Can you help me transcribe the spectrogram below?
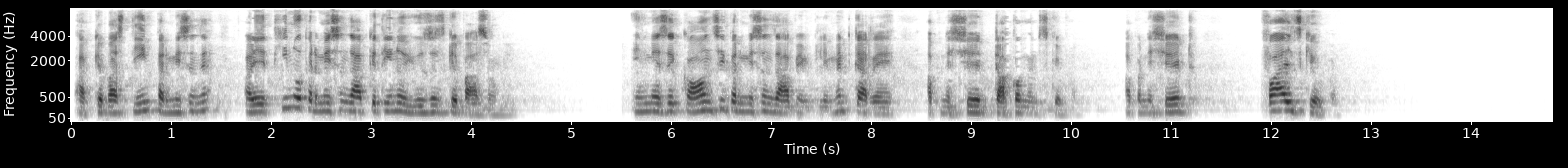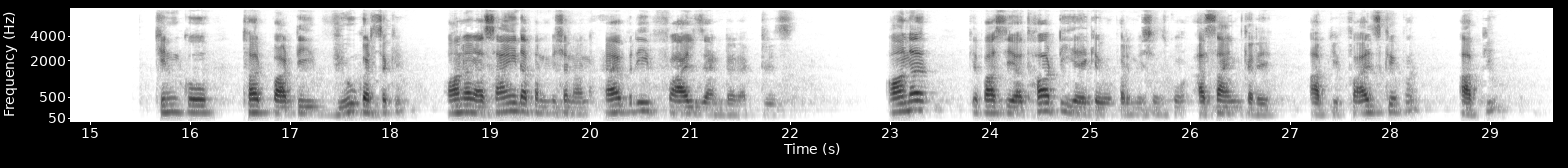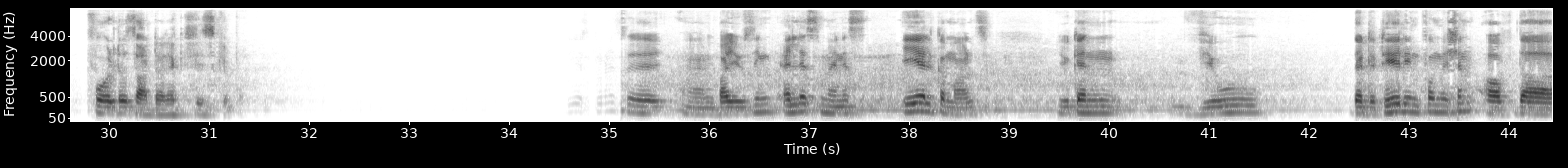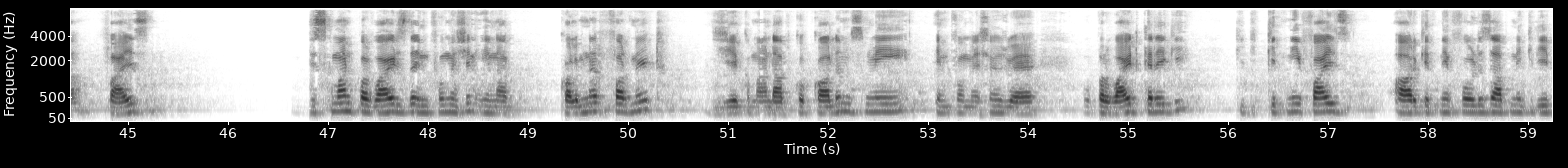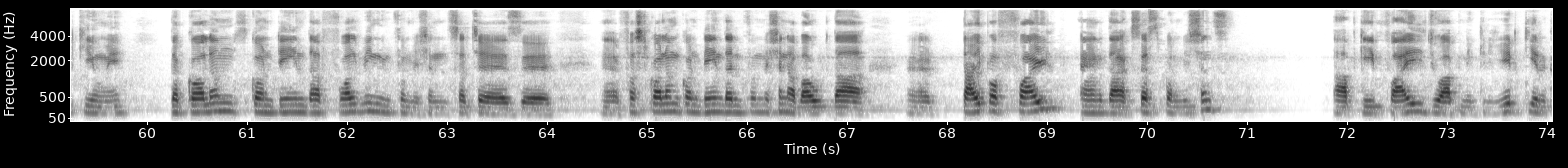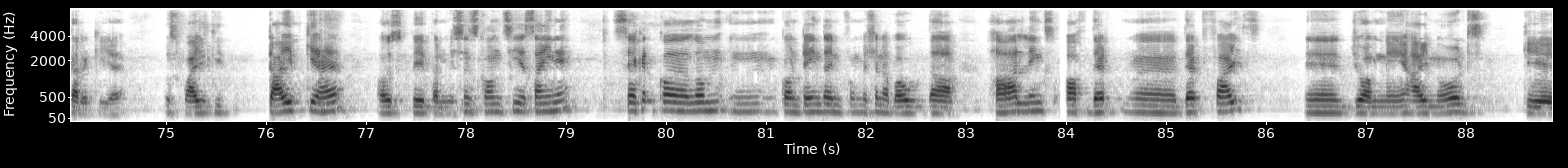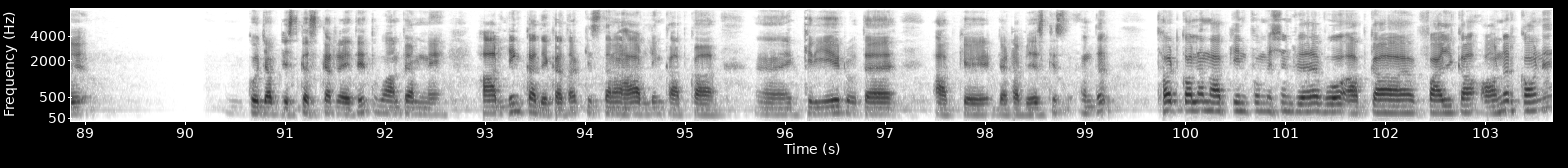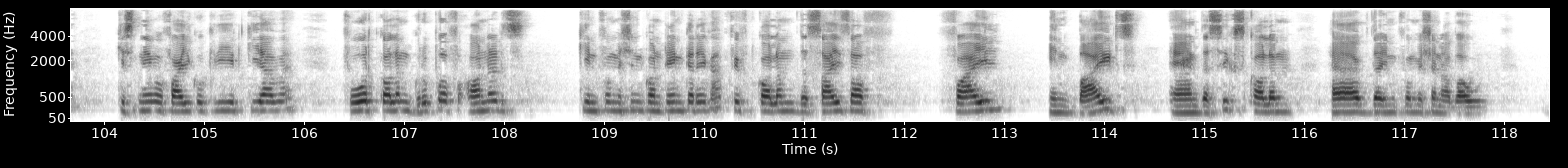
आपके पास तीन परमिशन है, और ये तीनों परमिशन आपके तीनों यूज़र्स के पास होंगे। इनमें से कौन सी परमिशन आप इम्प्लीमेंट कर रहे हैं, अपने शेयर डॉक्यूमेंट्स के ऊपर? अपने शेड फाइल्स के ऊपर जिनको थर्ड पार्टी व्यू कर सके owner assigned a permission on every files and directories owner के पास ये अथॉरिटी है कि वो परमिशन को असाइन करे आपकी फाइल्स के ऊपर आपकी फोल्डर्स और डायरेक्टरीज के ऊपर. Uh, by using ls minus al commands you can view the detailed information of the files this command provides the information in a columnar format ये कमांड आपको कॉलम्स में इंफॉर्मेशन जो है वो प्रोवाइड करेगी कि कितनी फाइल्स और कितने फोल्डर्स आपने क्रिएट किए हुए हैं the columns contain the following information such as uh, Uh, first column contain the information about the uh, type of file and the access permissions आपकी फ़ाइल जो आपने क्रिएट कर रखी है उस फ़ाइल की टाइप क्या है और उस पर परमिशंस कौन सी असाइन है? Second column information about the hard links of that uh, that files. Uh, जो हमने आई नोड्स के को जब डिस्कस कर रहे थे तो वहाँ पे हमने हार्ड लिंक का देखा था किस तरह हार्ड लिंक आपका क्रिएट होता है आपके डेटाबेस के अंदर। थर्ड कॉलम आपकी इंफॉर्मेशन जो है वो आपका फ़ाइल का ऑनर कौन है? किसने वो फ़ाइल को क्रिएट किया हुआ है? Fourth column group of owners की इंफॉर्मेशन कंटेन करेगा। Fifth column the size of file in bytes and the six column have the information about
